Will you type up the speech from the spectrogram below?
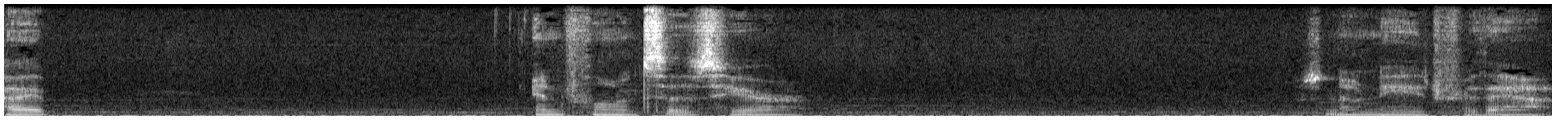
Type influences here. There's no need for that.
